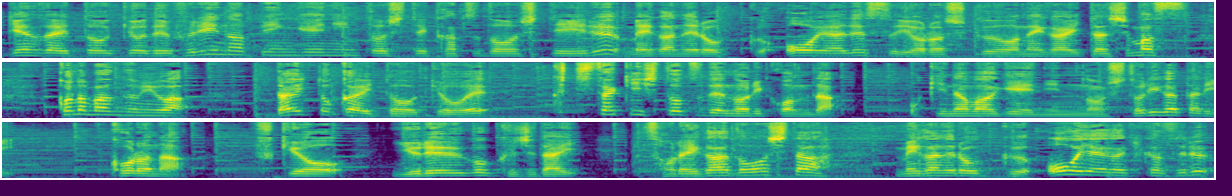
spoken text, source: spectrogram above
現在東京でフリーのピン芸人として活動しているメガネロック大家です。よろしくお願いいたします。この番組は大都会東京へ口先一つで乗り込んだ沖縄芸人の一人語り。コロナ不況揺れ動く時代。それがどうした？メガネロック大家が聞かせる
